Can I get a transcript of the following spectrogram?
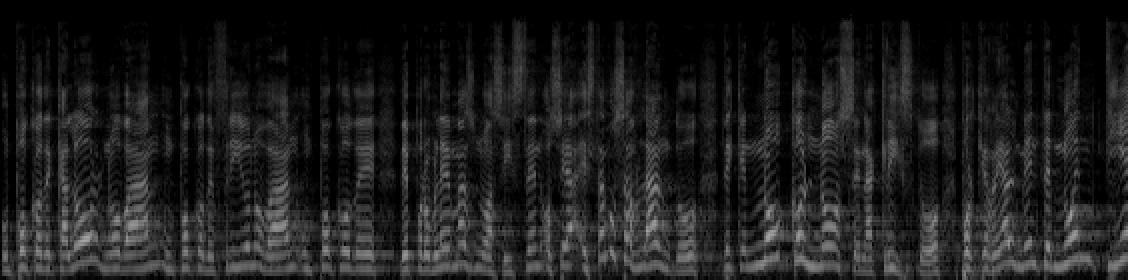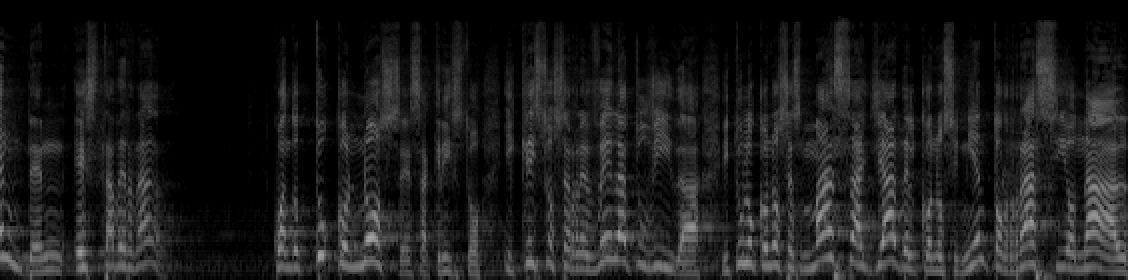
Un poco de calor no van, un poco de frío no van, un poco de, de, problemas no asisten. O sea, estamos hablando de que no conocen a Cristo porque realmente no entienden esta verdad. Cuando tú conoces a Cristo y Cristo se revela a tu vida y tú lo conoces más allá del conocimiento racional,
